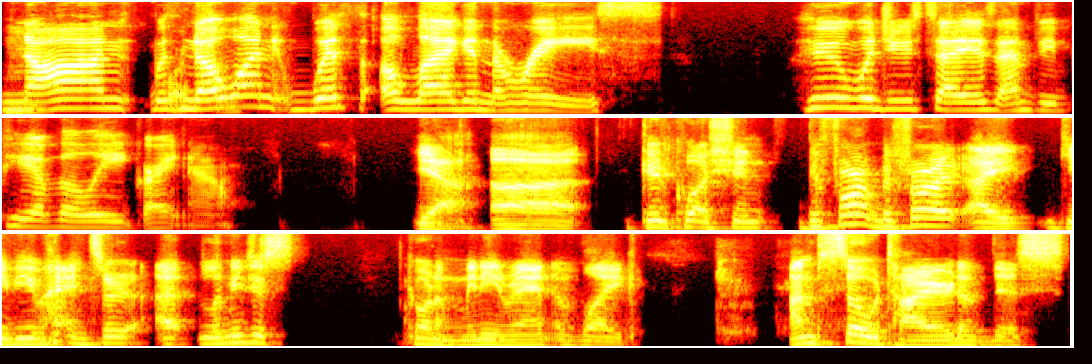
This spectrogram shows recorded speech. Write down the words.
non with no one with a leg in the race. Who would you say is MVP of the league right now? yeah uh good question before before i give you my answer I, let me just go on a mini rant of like i'm so tired of this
